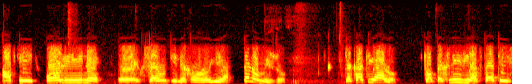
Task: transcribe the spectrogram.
Αυτοί όλοι είναι ε, ξέρουν την τεχνολογία. Δεν νομίζω. Και κάτι άλλο. Το παιχνίδι αυτά της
